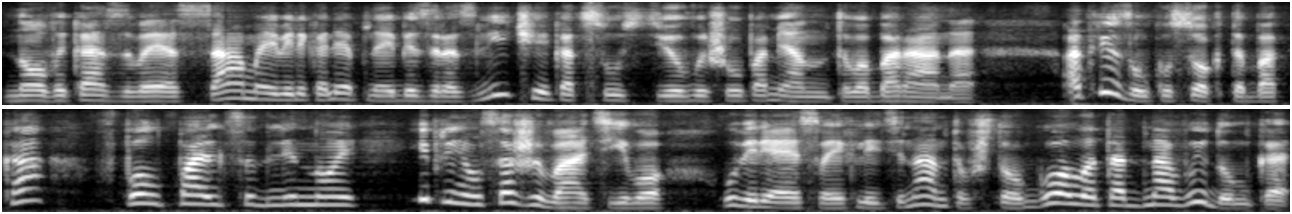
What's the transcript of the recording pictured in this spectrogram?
но выказывая самое великолепное безразличие к отсутствию вышеупомянутого барана, отрезал кусок табака в полпальца длиной и принялся жевать его, уверяя своих лейтенантов, что голод — одна выдумка,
